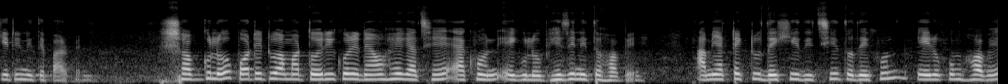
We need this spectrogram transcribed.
কেটে নিতে পারবেন। সবগুলো পটেটো আমার তৈরি করে নেওয়া হয়ে গেছে, এখন এগুলো ভেজে নিতে হবে। আমি একটা একটু দেখিয়ে দিচ্ছি, তো দেখুন, এইরকম হবে।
